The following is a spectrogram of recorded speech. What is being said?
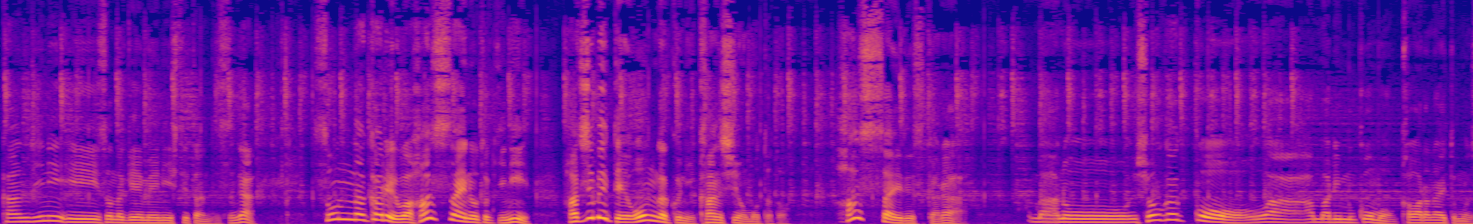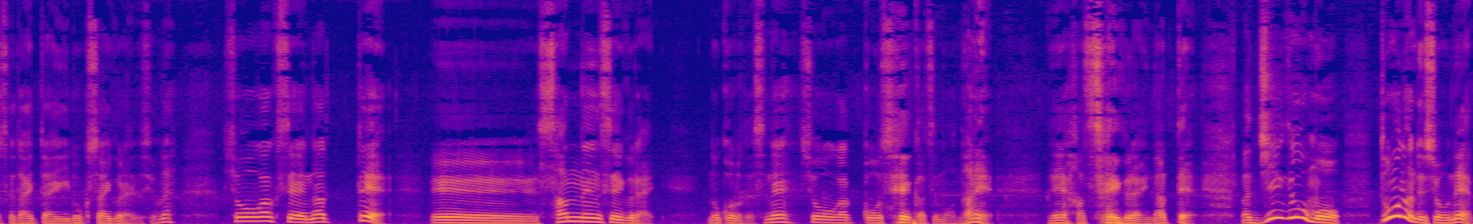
感じにそんな芸名にしてたんですがそんな彼は8歳の時に初めて音楽に関心を持ったと。8歳ですからまああの小学校はあんまり向こうも変わらないと思うんですけど大体6歳ぐらいですよね。小学生になって、えー、3年生ぐらいの頃ですね。小学校生活も慣れ、ね、8歳ぐらいになって、まあ、授業もどうなんでしょうね。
